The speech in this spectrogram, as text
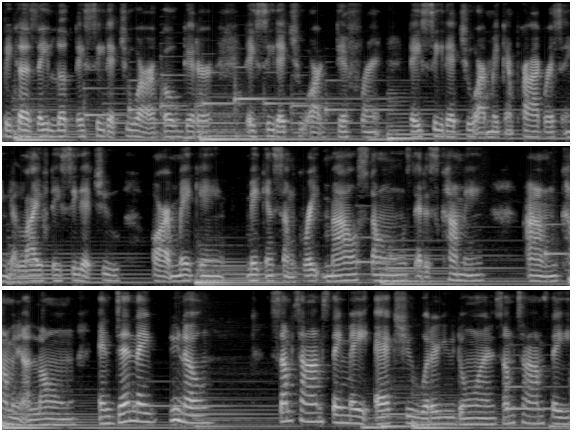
Because they look, they see that you are a go getter, they see that you are different, they see that you are making progress in your life, they see that you are making making some great milestones that is coming um coming along. And then they you know sometimes they may ask you what are you doing? Sometimes they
